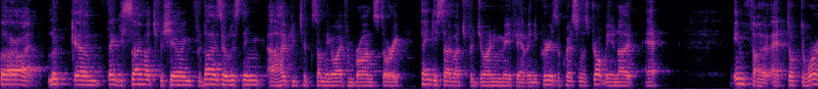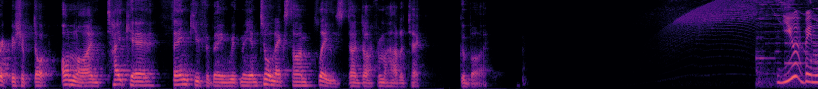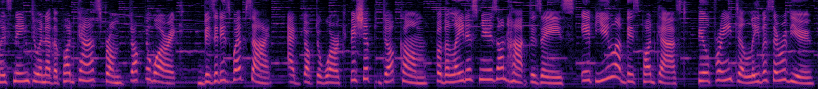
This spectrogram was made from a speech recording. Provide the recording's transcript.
All right. Look, um, thank you so much for sharing. For those who are listening, I hope you took something away from Brian's story. Thank you so much for joining me. If you have any queries or questions, drop me a note at info at drwarwickbishop.online. Take care. Thank you for being with me. Until next time, please don't die from a heart attack. Goodbye. You have been listening to another podcast from Dr. Warwick. Visit his website at drwarwickbishop.com for the latest news on heart disease. If you love this podcast, feel free to leave us a review.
